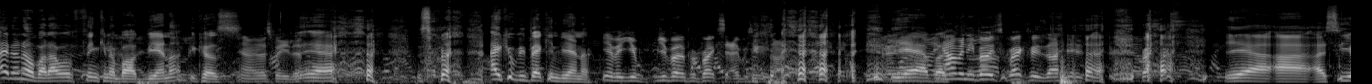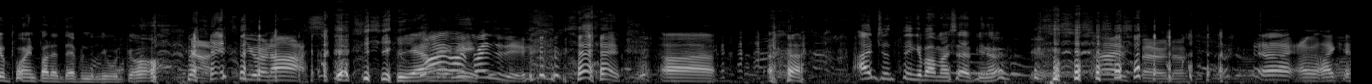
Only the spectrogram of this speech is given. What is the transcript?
I don't know, but I was thinking about Vienna because Yeah, that's where you live. yeah, So, I could be back in Vienna. Yeah, but you're, you're voting for Brexit every single time. Yeah, Like, how many votes for Brexit is that? Yeah, uh, I see your point, but I definitely would go. Nah, you're an ass. yeah, Why am I friends with you? uh, I just think about myself, you know. That's fair enough. Yeah, I, I, can,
